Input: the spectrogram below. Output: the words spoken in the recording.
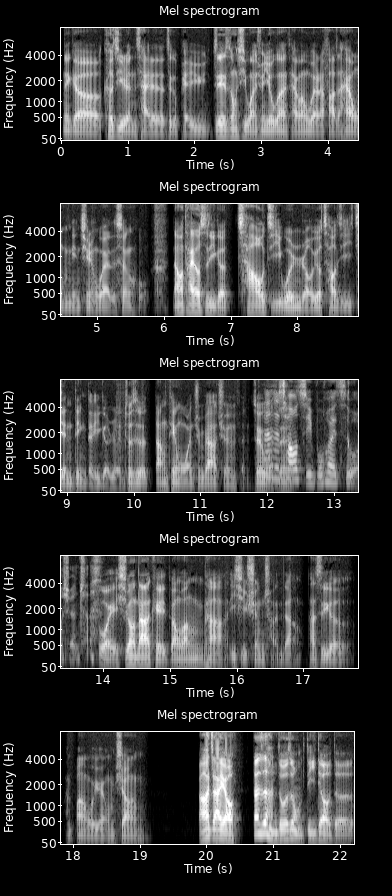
那个科技人才的这个培育，这些东西完全攸关了台湾未来的发展，还有我们年轻人未来的生活。然后他又是一个超级温柔又超级坚定的一个人，就是当天我完全被他圈粉，所以我是超级不会自我宣传。对，希望大家可以帮帮他一起宣传，这样他是一个很棒的委员，我们希望然后加油。但是很多这种低调的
